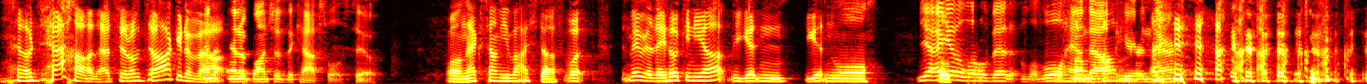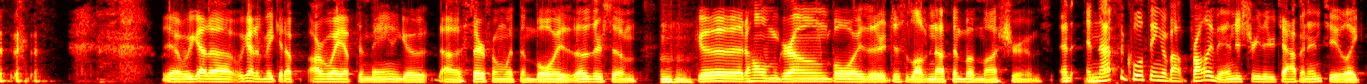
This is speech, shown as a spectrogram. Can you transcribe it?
No doubt. That's what I'm talking and, about. and a bunch of the capsules too. well, next time you buy stuff, what maybe are they hooking you up? You getting you getting a little Yeah, I get a little bit, a little, little handout something, here and there. yeah, we gotta we gotta make it up our way up to Maine and go uh, surfing with them boys. Those are some Mhm. good homegrown boys that are just love nothing but mushrooms. And and that's the cool thing about probably the industry that you're tapping into. Like,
